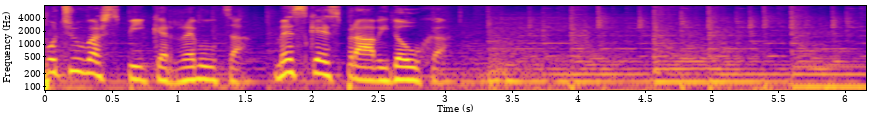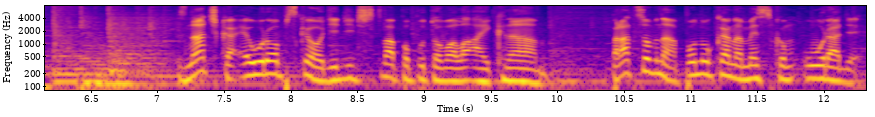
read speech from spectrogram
Počúvaš speaker Revúca. Mestské správy do ucha. Značka európskeho dedičstva poputovala aj k nám. Pracovná ponuka na mestskom úrade.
